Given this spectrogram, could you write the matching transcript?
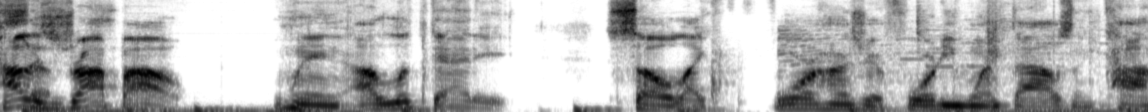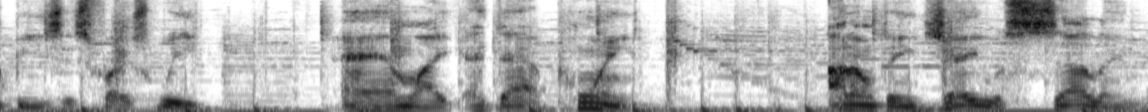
College dropout, when I looked at it, so like 441,000 copies his first week. And like at that point, I don't think Jay was selling.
